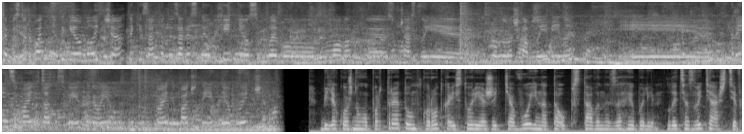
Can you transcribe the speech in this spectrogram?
Це безтурботні такі обличчя. Такі заходи зараз необхідні, особливо в умовах е, сучасної повномасштабної війни. І знати своїх героїв, маєте бачити їхні обличчя. Біля кожного портрету коротка історія життя воїна та обставини загибелі. Лиця звитяжців,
